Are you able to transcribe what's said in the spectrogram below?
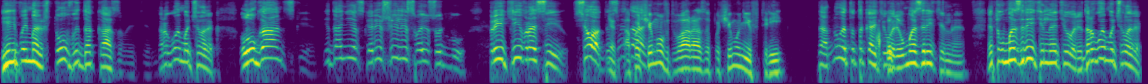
Я не понимаю, что вы доказываете, дорогой мой человек. Луганские и Донецкие решили свою судьбу. Прийти в Россию. Все, до Нет, а свидания. А почему в два раза, почему не в три? Да, ну это такая а теория, почему? умозрительная. Это умозрительная теория. Дорогой мой человек,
